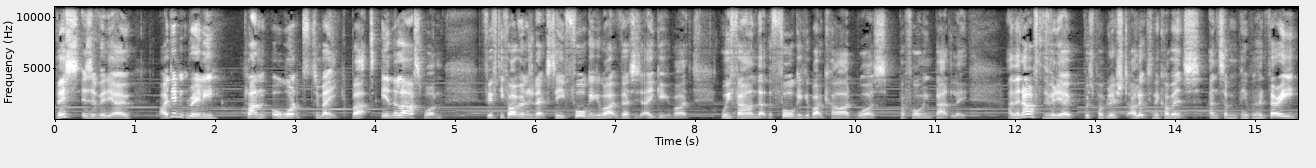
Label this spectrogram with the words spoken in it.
This is a video I didn't really plan or want to make, but in the last one, 5500 XT 4GB versus 8GB, we found that the 4GB card was performing badly. And then after the video was published, I looked in the comments and some people had very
